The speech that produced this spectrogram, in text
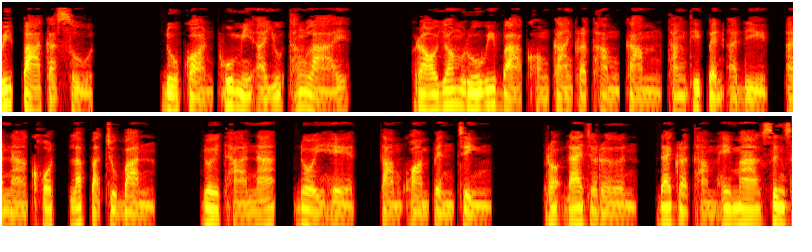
วิปากสูตร ดูก่อนผู้มีอายุทั้งหลาย เราย่อมรู้วิบากของการกระทำกรรมทั้งที่เป็นอดีต อนาคต และปัจจุบัน โดยฐานะ โดยเหตุตามความเป็นจริง เพราะได้เจริญได้กระทำให้มากซึ่งส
